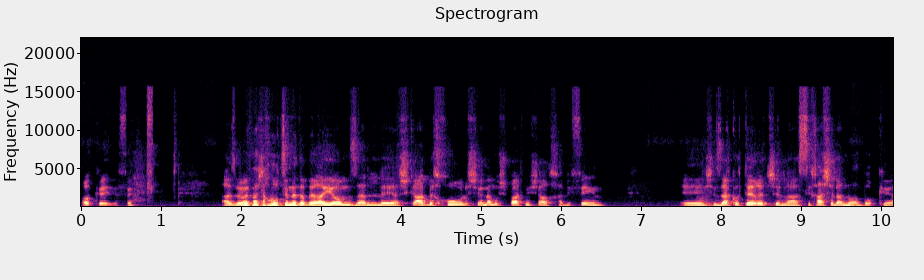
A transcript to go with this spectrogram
אוקיי, יפה. אז באמת מה שאנחנו רוצים לדבר היום זה על אה, השקעה בחו"ל שאינה מושפעת משאר חליפין, שזה הכותרת של השיחה שלנו הבוקר,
